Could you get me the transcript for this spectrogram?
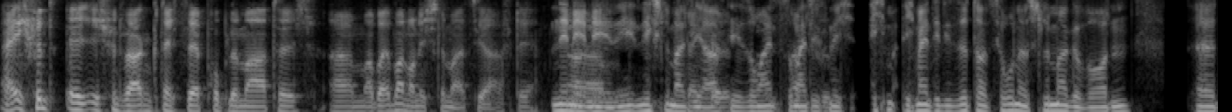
Äh, ich finde äh, ich find Wagenknecht sehr problematisch, ähm, aber immer noch nicht schlimmer als die AfD. Nee, nee, ähm, nee, nicht schlimmer als die AfD. So, meint, so meinte ich es nicht. Ich, ich meinte, die Situation ist schlimmer geworden. Äh,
